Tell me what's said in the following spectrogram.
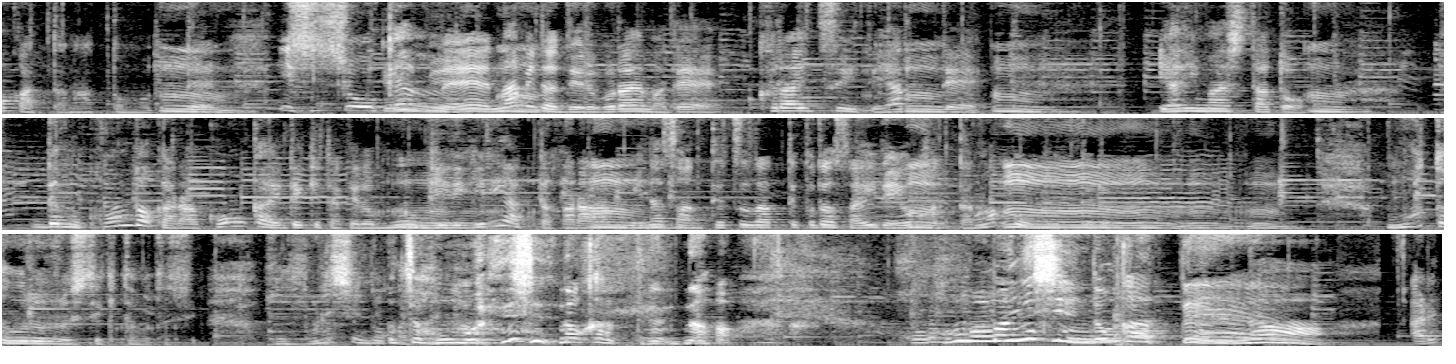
うかったなと思って、うん。一生懸命うん。涙出るぐらいまで食らいついてやってうん。やりましたと。う、ん。でも今度から今回できたけどもうギリギリやったから、うん。皆さん手伝ってくださいでよかったなと思ってる、もっとうるうるしてきた私。ほんまにしんどかった。ほんまにしんどかってんなほほんまにしんどかってんな。あれ？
